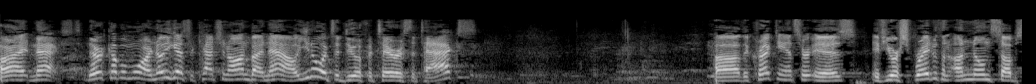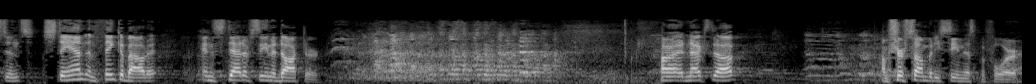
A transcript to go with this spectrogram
All right, next. There are a couple more. I know you guys are catching on by now. You know what to do if a terrorist attacks. Uh, the correct answer is if you are sprayed with an unknown substance, stand and think about it instead of seeing a doctor. All right, next up. I'm sure somebody's seen this before.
